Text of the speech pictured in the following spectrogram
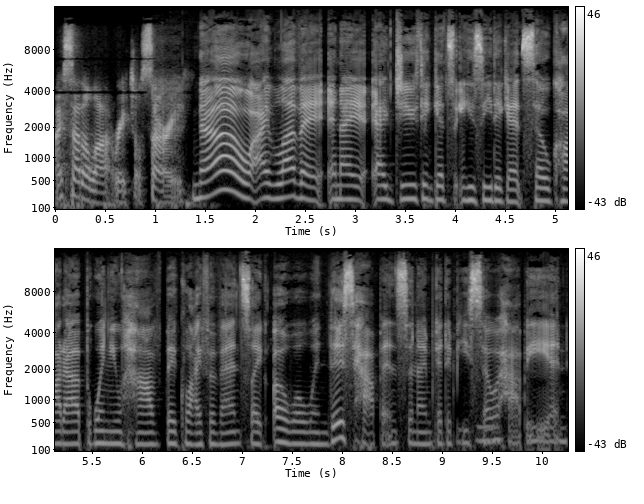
I said a lot, Rachel. Sorry. No, I love it. And I, I do think it's easy to get so caught up when you have big life events like, oh, well, when this happens, then I'm going to be so mm-hmm. happy. And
